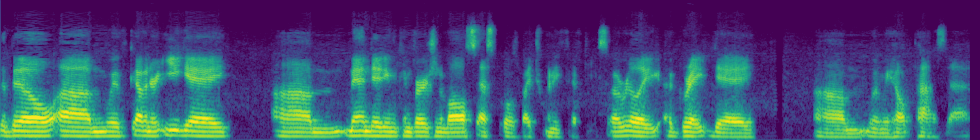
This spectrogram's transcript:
the bill um, with Governor Ige um, mandating the conversion of all cesspools by 2050. So really a great day when we helped pass that.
